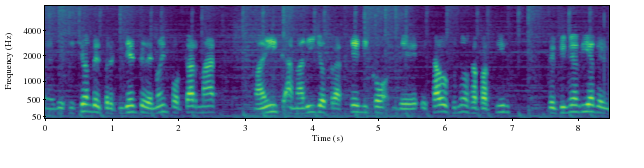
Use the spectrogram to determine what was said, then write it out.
eh, decisión del presidente de no importar más maíz amarillo transgénico de Estados Unidos a partir del primer día del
